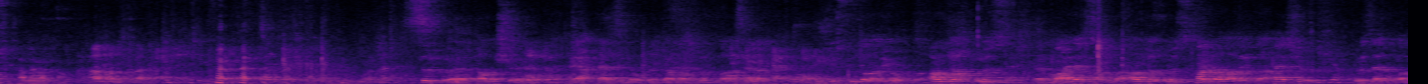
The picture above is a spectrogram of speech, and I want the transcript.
Anonsdur, Səlavat xanım. Anons, bəli. Sırf Talış e, həyat tərzini orada canlandırıblar. Güclü studiyaları yoxdur. Ancaq öz maliyyə hesabına, ancaq öz kameralarıyla hər şey özləri var.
